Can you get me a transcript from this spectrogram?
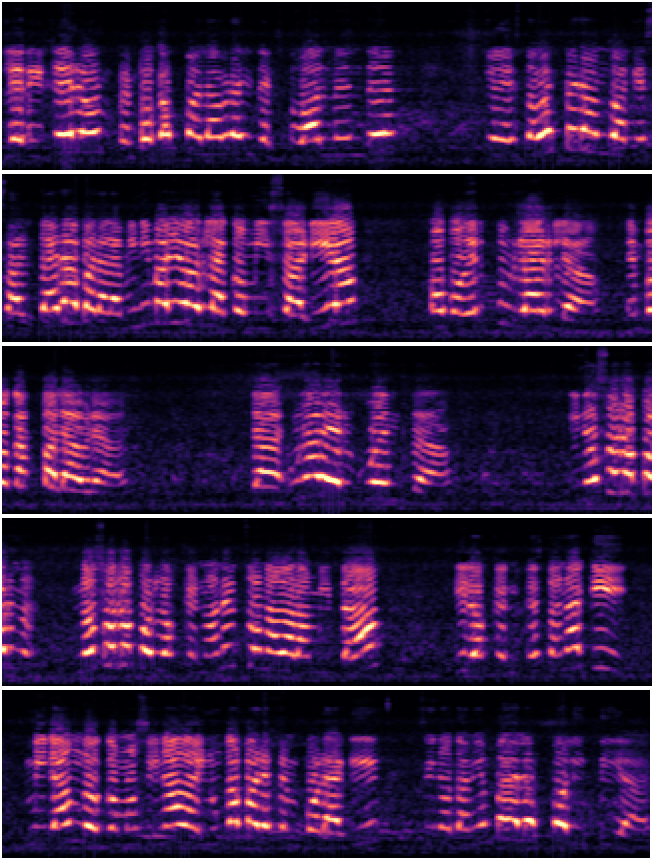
Le dijeron, en pocas palabras y textualmente, que estaba esperando a que saltara para la mínima llevarla a comisaría o poder zurrarla, en pocas palabras. O sea, una vergüenza. Y no solo, por, no solo por los que no han hecho nada a la mitad y los que están aquí mirando como si nada y nunca aparecen por aquí, sino también para los policías.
